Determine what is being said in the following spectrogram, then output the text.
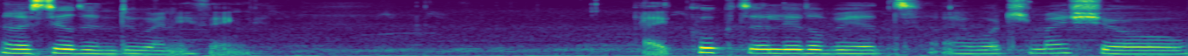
and I still didn't do anything. I cooked a little bit, I watched my show.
